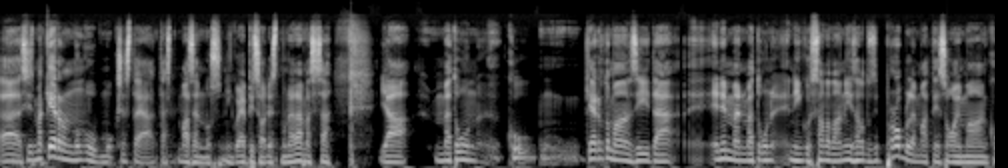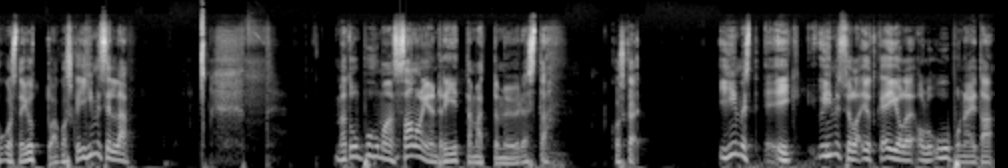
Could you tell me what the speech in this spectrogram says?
Ää, siis mä kerron mun uupumuksesta ja tästä masennus niin episodista mun elämässä, ja mä tuun ku, kertomaan siitä enemmän, mä tuun niin kuin sanotaan niin sanotusti problematisoimaan koko sitä juttua, koska ihmisillä, mä tuun puhumaan sanojen riittämättömyydestä, koska ihmiset, ei, ihmiset jotka ei ole ollut uupuneita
